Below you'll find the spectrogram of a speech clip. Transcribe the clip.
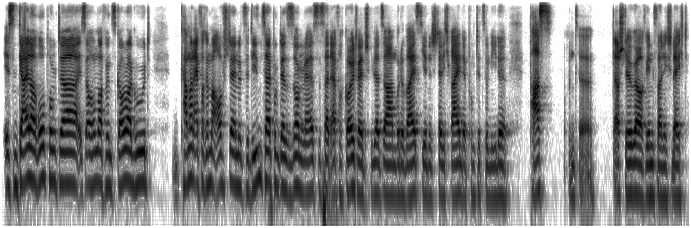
ist ein geiler Rohpunkter, ist auch immer für einen Scorer gut, kann man einfach immer aufstellen. Und zu diesem Zeitpunkt der Saison, ne, es ist halt einfach Gold wert, Spieler zu haben, wo du weißt, hier, den stelle ich rein, der punktet solide, passt und äh, da Stöger auf jeden Fall nicht schlecht.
